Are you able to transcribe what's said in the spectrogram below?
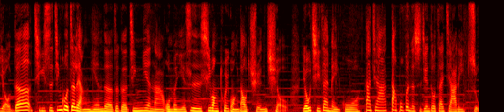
有的，其实经过这两年的这个经验呐、啊，我们也是希望推广到全球，尤其在美国，大家大部分的时间都在家里煮，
